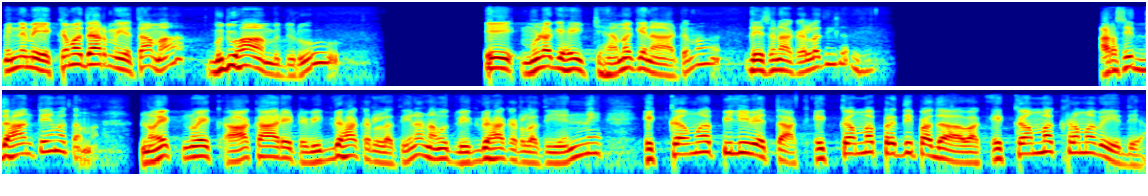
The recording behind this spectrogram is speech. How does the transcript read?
මෙන්න මේ එකම ධර්මය තමා බුදු හාමුදුරු ඒ මුණ ගැහිච්ච හැම කෙනාටම දේශනා කරලා තිීලද. අර සිද්ධාන්තයම තම නොෙක් නොෙක් ආකාරයට විග්‍රහ කරලා තියෙන නමුත් විග්‍රහ කරලා තියෙන්නේ එකම පිළිවෙතක් එකම ප්‍රතිපදාවක් එකම ක්‍රමවේදයක්.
